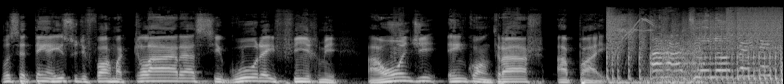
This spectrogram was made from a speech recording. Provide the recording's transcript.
você tenha isso de forma clara, segura e firme. Aonde encontrar a paz. A Rádio 93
